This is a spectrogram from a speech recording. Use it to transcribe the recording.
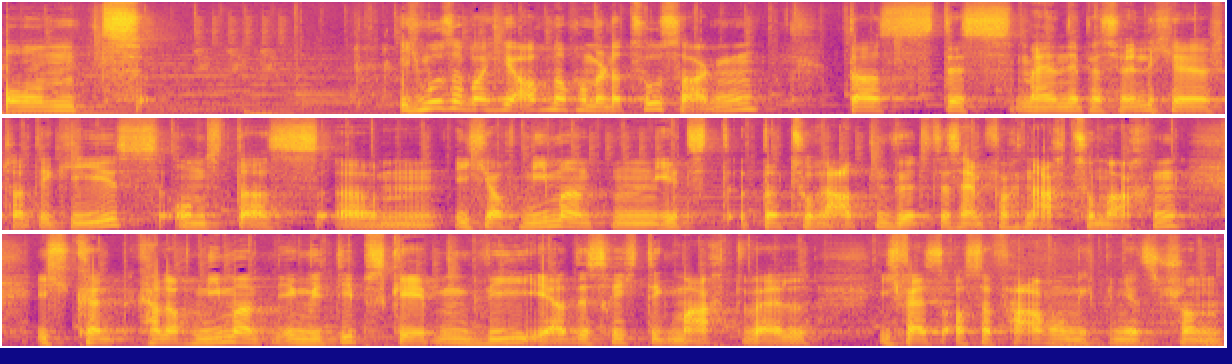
Und ich muss aber hier auch noch einmal dazu sagen, dass das meine persönliche Strategie ist und dass ähm, ich auch niemanden jetzt dazu raten würde, das einfach nachzumachen. Ich könnt, kann auch niemanden irgendwie Tipps geben, wie er das richtig macht, weil ich weiß aus Erfahrung, ich bin jetzt schon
